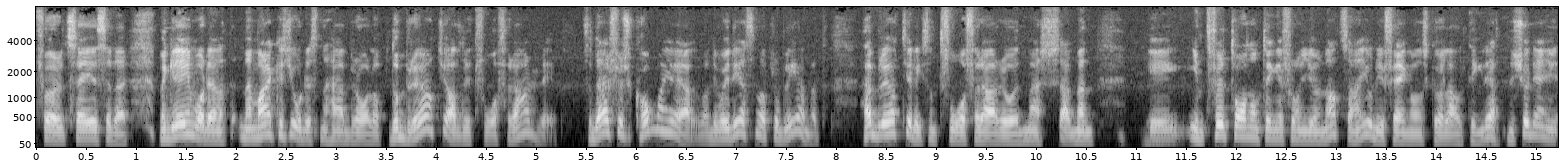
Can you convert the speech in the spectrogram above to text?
förutsägelse där. Men grejen var den att när Marcus gjorde sådana här bra lopp, då bröt ju aldrig två Ferrari. Så därför så kom han ju 11. Det var ju det som var problemet. Här bröt ju liksom två Ferrari och en Merca, men eh, inte för att ta någonting ifrån Giovinazzi, han gjorde ju för en gångs skull allting rätt. Nu körde han, ju,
